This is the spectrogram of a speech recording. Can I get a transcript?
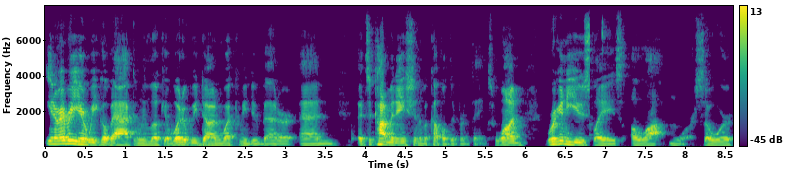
You know, every year we go back and we look at what have we done, what can we do better, and it's a combination of a couple different things. One, we're going to use plays a lot more. So we're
